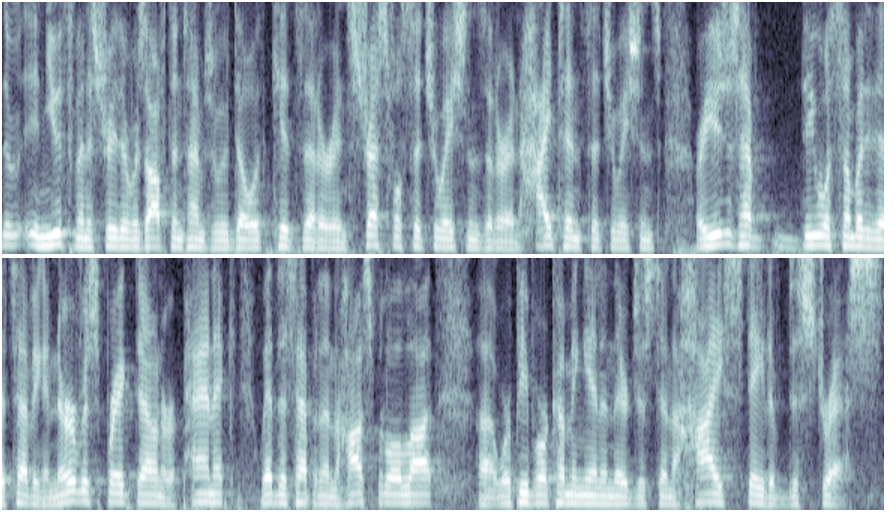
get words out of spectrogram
in youth ministry? There was oftentimes we would deal with kids that are in stressful situations, that are in high tense situations, or you just have deal with somebody that's having a nervous breakdown or a panic. We had this happen in the hospital a lot, uh, where people are coming in and they're just in a high state of distress,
